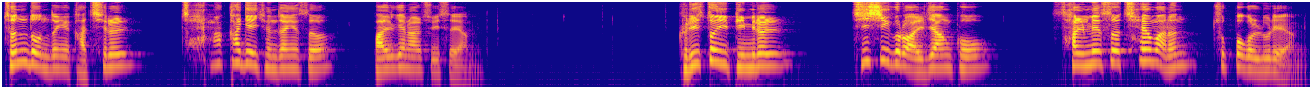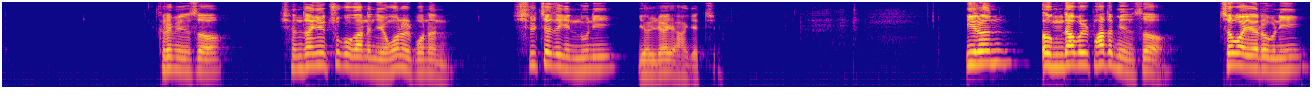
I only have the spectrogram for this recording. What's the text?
전도 운동의 가치를 정확하게 현장에서 발견할 수 있어야 합니다. 그리스도의 비밀을 지식으로 알지 않고 삶에서 체험하는 축복을 누려야 합니다. 그러면서 현장에 죽어가는 영혼을 보는 실제적인 눈이 열려야 하겠지요. 이런 응답을 받으면서 저와 여러분이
